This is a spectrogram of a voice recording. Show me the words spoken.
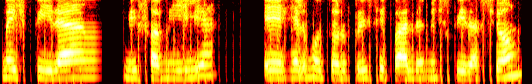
Me inspira mi familia, es el motor principal de mi inspiración,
